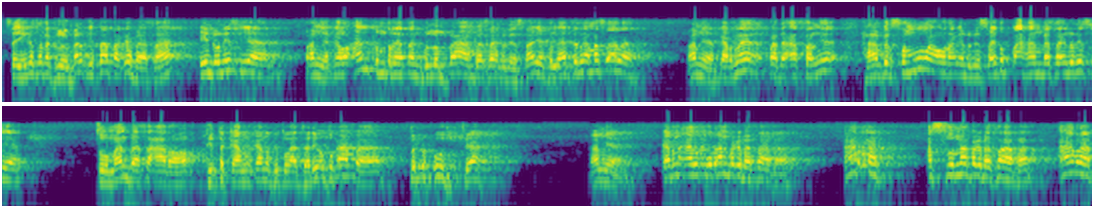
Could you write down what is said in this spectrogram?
Sehingga secara global kita pakai bahasa Indonesia. Paham ya? Kalau antum ternyata belum paham bahasa Indonesia, ya belajar enggak masalah. Paham ya? Karena pada asalnya hampir semua orang Indonesia itu paham bahasa Indonesia. Cuman bahasa Arab ditekankan untuk dipelajari untuk apa? Berhujjah. Paham ya? Karena Al-Quran pakai bahasa apa? Arab. As-Sunnah pakai bahasa apa? Arab.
